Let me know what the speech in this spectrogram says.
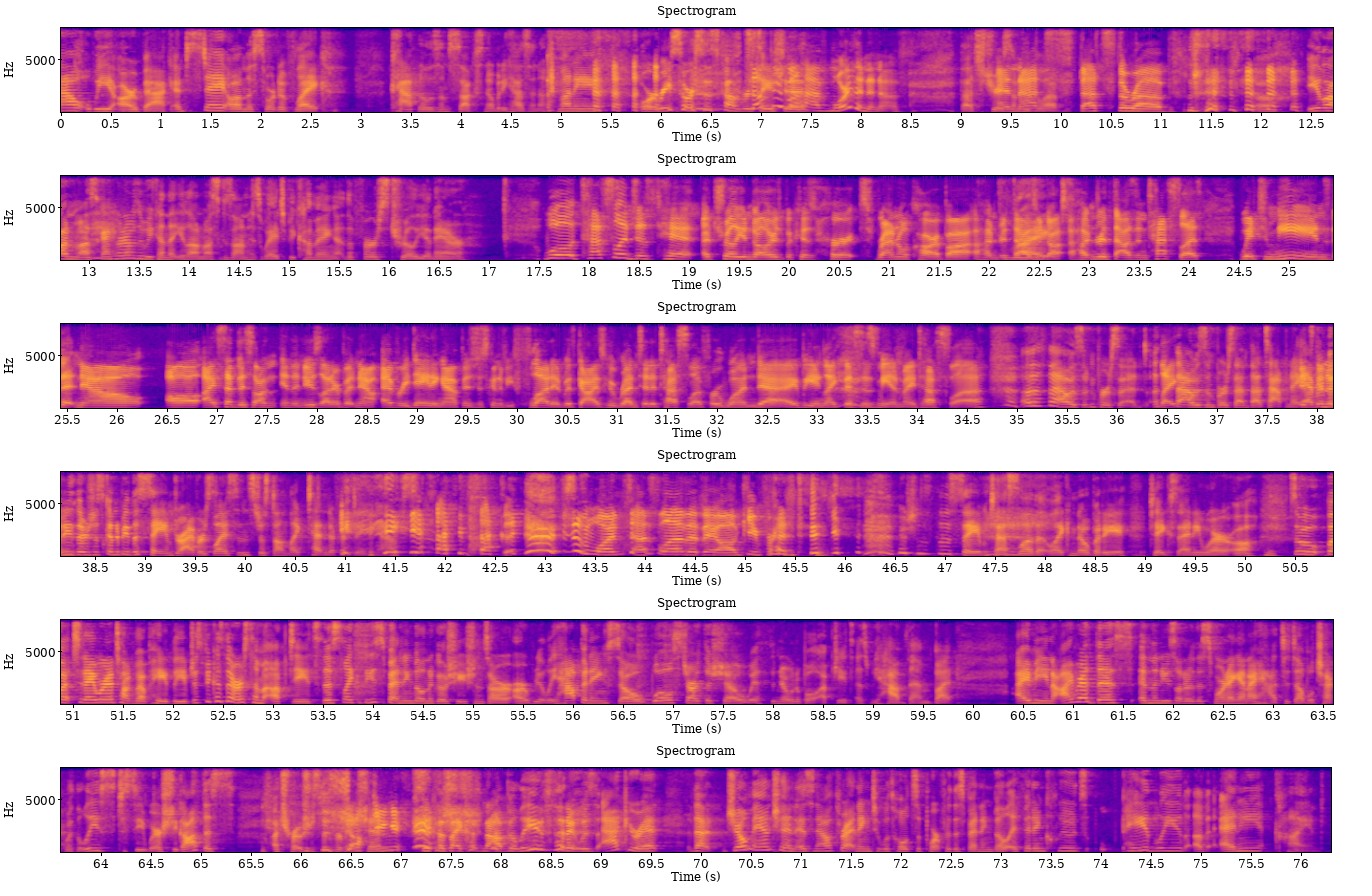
Now we are back. And to stay on the sort of like capitalism sucks, nobody has enough money or resources conversation. Some people have more than enough. That's true. And Some that's, people have. that's the rub. Elon Musk. I heard over the weekend that Elon Musk is on his way to becoming the first trillionaire. Well, Tesla just hit a trillion dollars because Hertz rental car bought a hundred thousand Right. a hundred thousand Teslas, which means that now all I said this on in the newsletter, but now every dating app is just going to be flooded with guys who rented a Tesla for one day, being like, "This is me and my Tesla." A thousand percent, a Like- thousand percent, that's happening. Everybody, gonna- there's just going to be the same driver's license, just on like ten different dating apps. yeah, exactly. It's just one Tesla that they all keep renting. it's just the same Tesla that like nobody takes anywhere. Ugh. So, but today we're going to talk about paid leave, just because there are some updates. This like these spending bill negotiations are are really happening. So we'll start the show with notable updates as we have them. But I mean, I read this in the newsletter this morning, and I had to double check with Alise to see where she got this atrocious information because I could not believe that it was accurate. That Joe Manchin is now threatening to withhold support for the spending bill if it includes paid leave of any kind.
